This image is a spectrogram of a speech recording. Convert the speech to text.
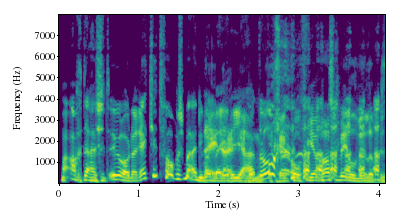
Maar 8000 euro, daar red je het volgens mij niet bij nee, jaar, toch? geen koffie en wasmiddel willen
